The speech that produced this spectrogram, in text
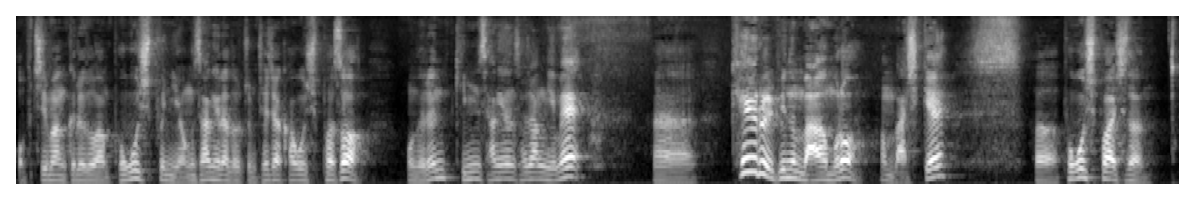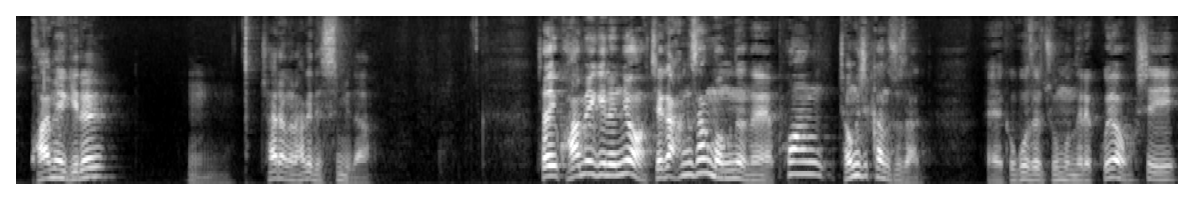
없지만 그래도 한 보고 싶은 영상이라도 좀 제작하고 싶어서 오늘은 김상현 사장님의 어, 쾌유를 비는 마음으로 한번 맛있게 어, 보고 싶어 하시던 과메기를 음, 촬영을 하게 됐습니다. 자, 이 과메기는요, 제가 항상 먹는 예, 포항 정식한 수산 예, 그곳에 주문을 했고요. 혹시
